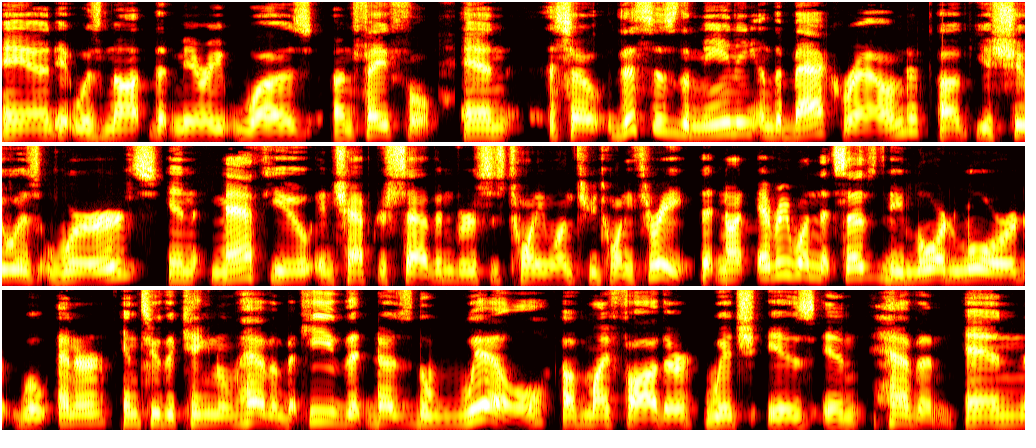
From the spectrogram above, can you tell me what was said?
and and it was not that Mary was unfaithful. And so this is the meaning and the background of Yeshua's words in Matthew in chapter 7 verses 21 through 23 that not everyone that says to me Lord Lord will enter into the kingdom of heaven but he that does the will of my father which is in heaven. And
